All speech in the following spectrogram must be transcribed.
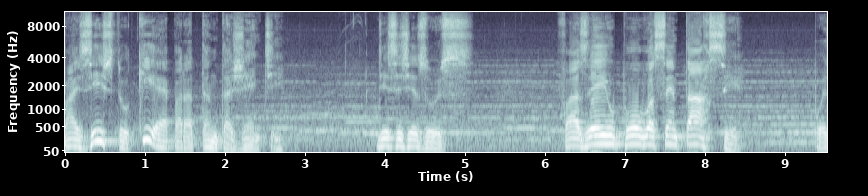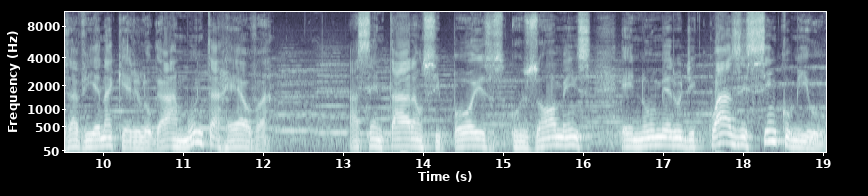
Mas isto que é para tanta gente? Disse Jesus: Fazei o povo assentar-se, pois havia naquele lugar muita relva. Assentaram-se, pois, os homens em número de quase cinco mil.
